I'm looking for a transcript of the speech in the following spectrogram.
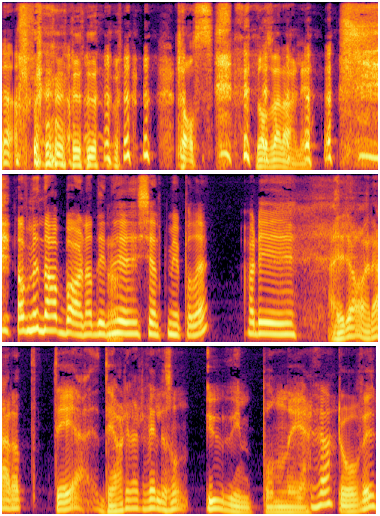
ja. La oss, la oss være ærlige. ja, men har barna dine kjent mye på det? Har de Det rare er at det, det har de vært veldig sånn uimponert Ja. over.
